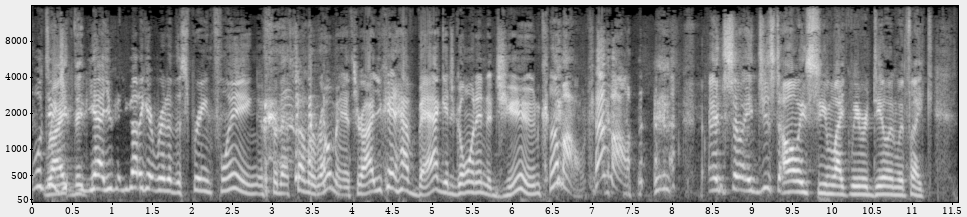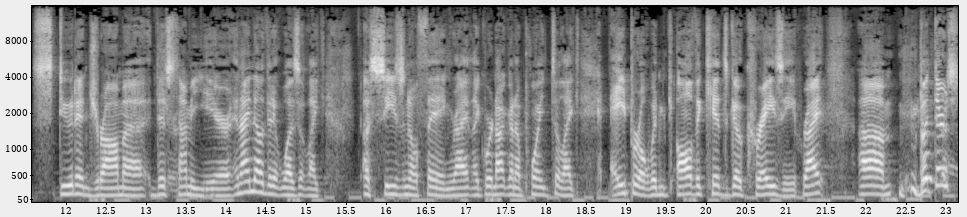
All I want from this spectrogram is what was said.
Well, dude, right you- That- yeah, you you got to get rid of the spring fling for that summer romance, right? You can't have baggage going into June. Come on, come on. and so it just always seemed like we were dealing with like student drama this time of year and i know that it wasn't like a seasonal thing, right? Like we're not going to point to like April when all the kids go crazy, right? Um, but there's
